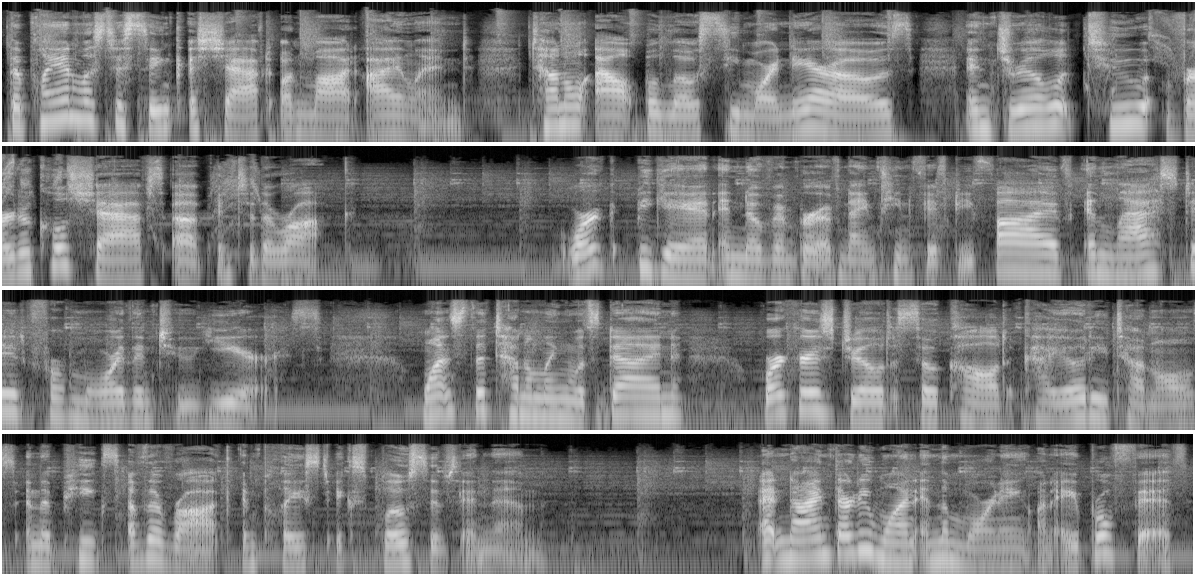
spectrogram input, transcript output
The plan was to sink a shaft on Maud Island, tunnel out below Seymour Narrows, and drill two vertical shafts up into the rock. Work began in November of 1955 and lasted for more than two years. Once the tunneling was done, workers drilled so called coyote tunnels in the peaks of the rock and placed explosives in them. At 9:31 in the morning on April 5th,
